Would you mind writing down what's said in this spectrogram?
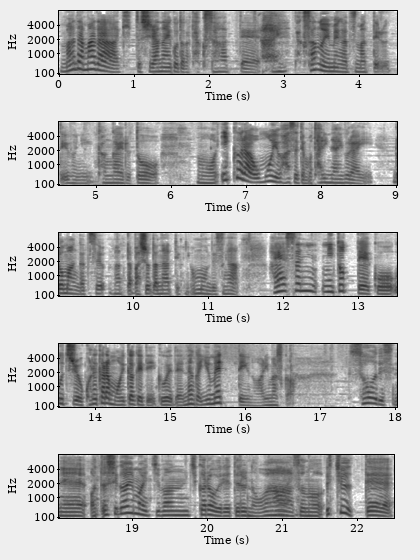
まだまだきっと知らないことがたくさんあって、はい、たくさんの夢が詰まってるっていうふうに考えると、もういくら思いを馳せても足りないぐらいロマンが詰まった場所だなっていうふうに思うんですが、林さんにとってこう宇宙をこれからも追いかけていく上でなんか夢っていうのはありますか？そうですね私が今一番力を入れてるのは、はいその宇宙って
